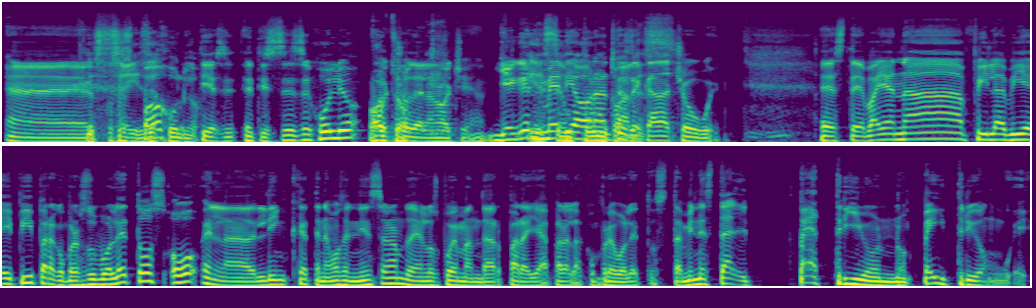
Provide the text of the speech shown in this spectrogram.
eh, 16 de Pub, julio. 10 16 de julio, 8 Ocho. de la noche. Lleguen media hora antes de cada show, güey. Este, vayan a fila VIP para comprar sus boletos o en la link que tenemos en Instagram también los pueden mandar para allá para la compra de boletos. También está el Patreon o Patreon, güey.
